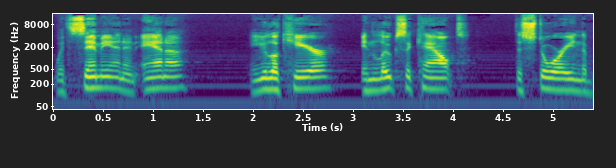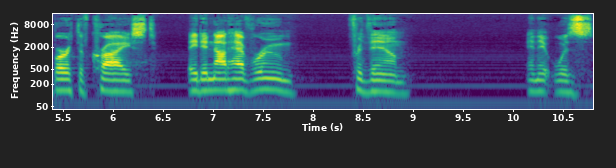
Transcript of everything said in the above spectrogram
with Simeon and Anna, and you look here in Luke's account, the story and the birth of Christ. They did not have room for them, and it was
